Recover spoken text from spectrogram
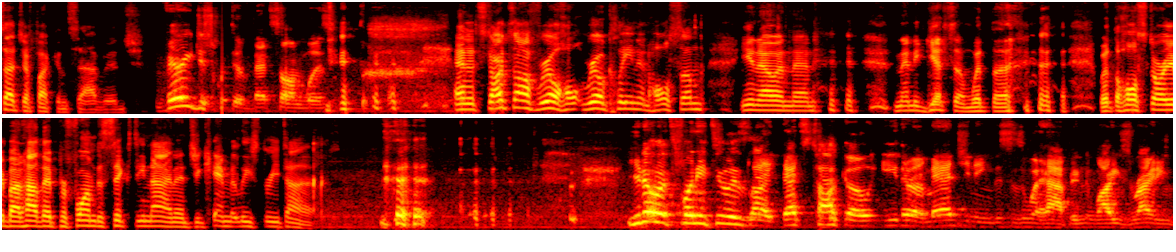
such a fucking savage. Very descriptive that song was. and it starts off real whole, real clean and wholesome, you know, and then and then he gets them with the with the whole story about how they performed a 69 and she came at least three times. You know what's funny too is like that's Taco either imagining this is what happened while he's writing,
